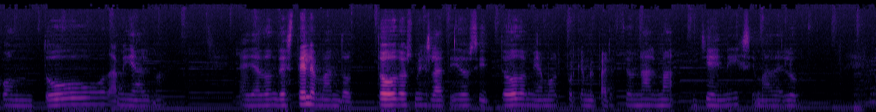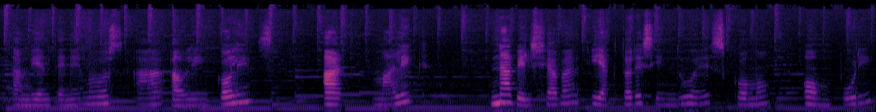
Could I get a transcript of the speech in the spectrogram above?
con toda mi alma. Allá donde esté le mando todos mis latidos y todo mi amor porque me parece un alma llenísima de luz. También tenemos a Pauline Collins, Art Malik, Nabil Shaban y actores hindúes como Om Puri,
